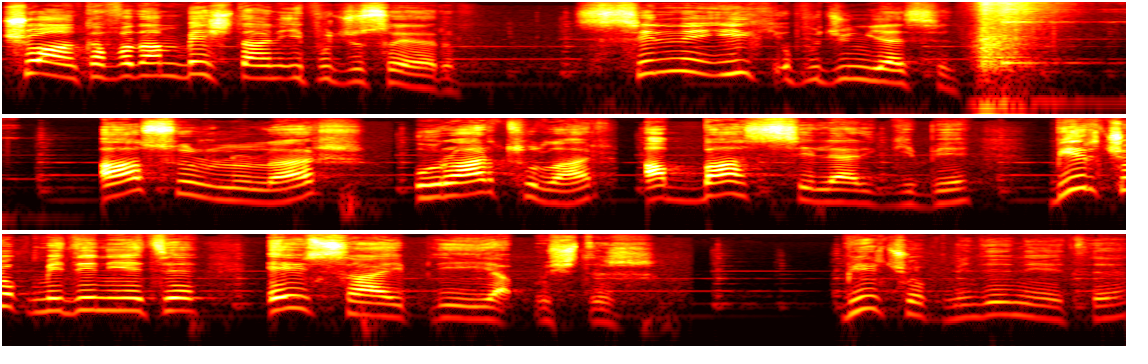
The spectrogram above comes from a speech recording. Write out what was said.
Şu an kafadan beş tane ipucu sayarım. Senin ilk ipucun gelsin. Asurlular, Urartular, Abbasiler gibi birçok medeniyete ev sahipliği yapmıştır. Birçok medeniyete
